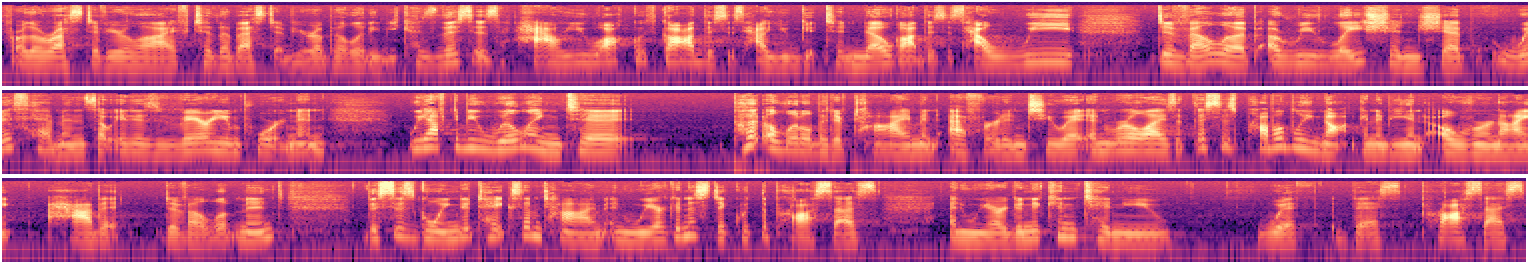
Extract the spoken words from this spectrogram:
for the rest of your life to the best of your ability because this is how you walk with God. This is how you get to know God. This is how we develop a relationship with Him. And so it is very important. And we have to be willing to put a little bit of time and effort into it and realize that this is probably not going to be an overnight habit development. This is going to take some time, and we are going to stick with the process and we are going to continue with this process.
